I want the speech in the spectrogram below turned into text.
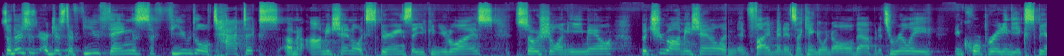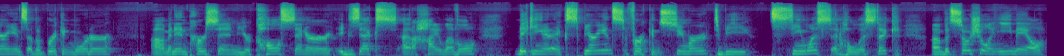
So those are just a few things, a few little tactics of an omni-channel experience that you can utilize, social and email, but true omni-channel in, in five minutes. I can't go into all of that, but it's really incorporating the experience of a brick and mortar, um, an in-person, your call center, execs at a high level, making an experience for a consumer to be seamless and holistic. Um, but social and email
